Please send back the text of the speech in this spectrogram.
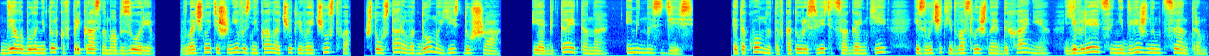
Дело было не только в прекрасном обзоре. В ночной тишине возникало отчетливое чувство, что у старого дома есть душа, и обитает она именно здесь. Эта комната, в которой светятся огоньки и звучит едва слышное дыхание, является недвижным центром,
